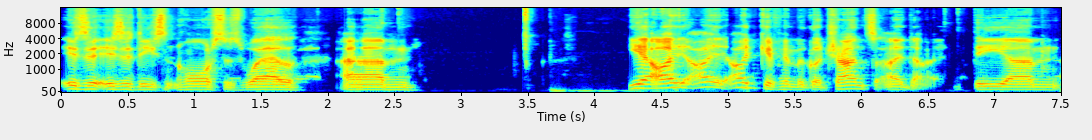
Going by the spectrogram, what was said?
is a, is a decent horse as well. Um, yeah, I, I I'd give him a good chance. I the um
